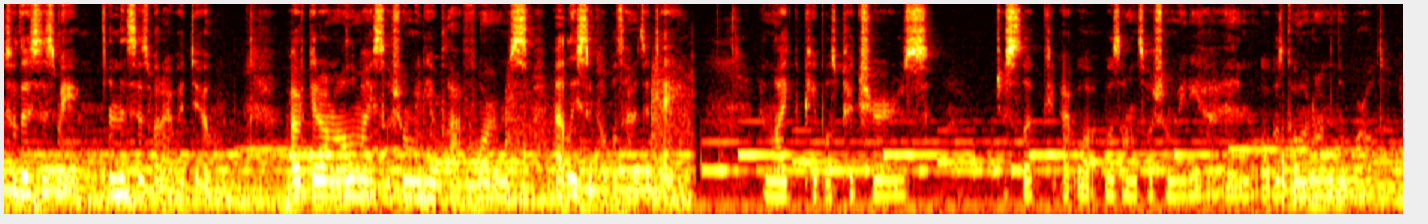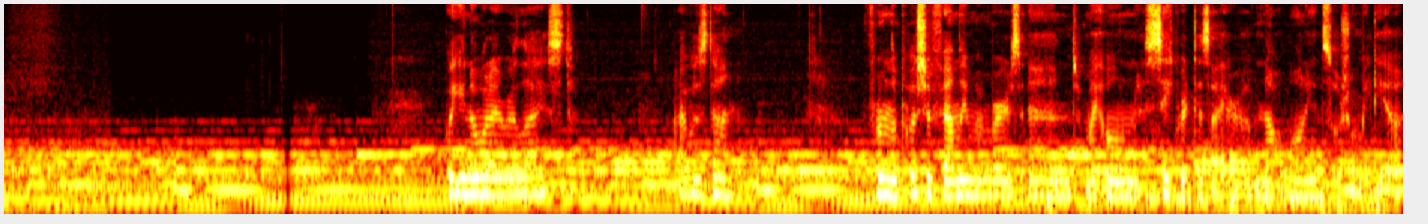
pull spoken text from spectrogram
So this is me, and this is what I would do. I would get on all of my social media platforms at least a couple times a day and like people's pictures, just look at what was on social media and what was going on in the world. But you know what I realized? I was done. From the push of family members and my own secret desire of not wanting social media,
